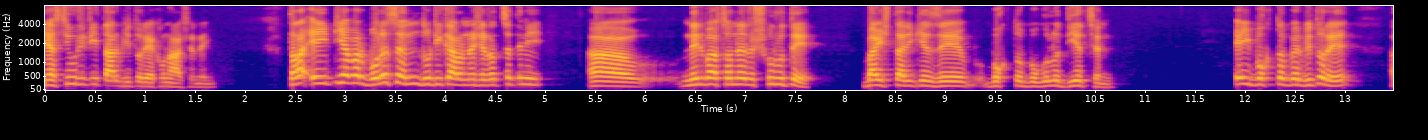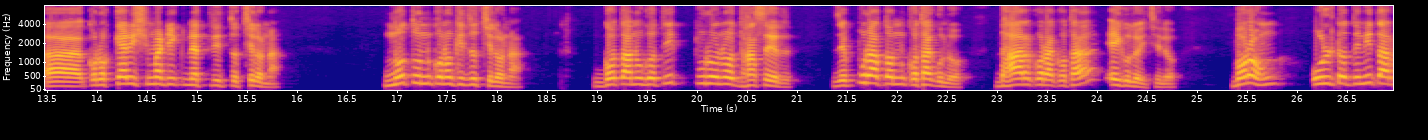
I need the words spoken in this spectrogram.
ম্যাচিউরিটি তার ভিতরে এখনও আসে নাই। তারা এইটি আবার বলেছেন, দুটি কারণে, সেটা হচ্ছে তিনি নির্বাচনের শুরুতে বাইশ তারিখে যে বক্তব্যগুলো দিয়েছেন, এই বক্তব্যের ভিতরে কোনো ক্যারিসমাটিক নেতৃত্ব ছিল না, নতুন কোনো কিছু ছিল না। গতানুগতিক পুরনো ধাঁচের যে পুরাতন কথাগুলো, ধার করা কথা এইগুলোই ছিল। বরং উল্টো তিনি তার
